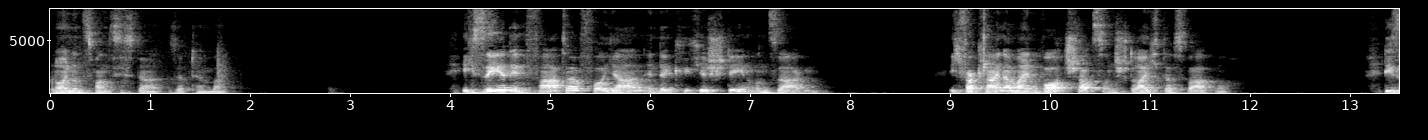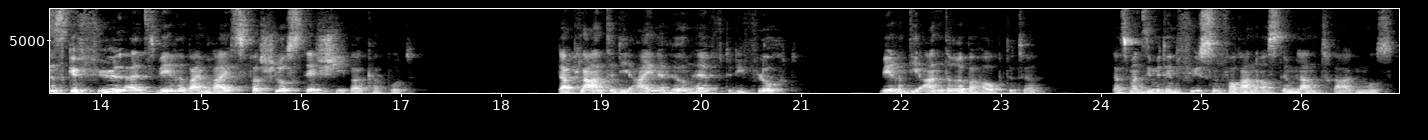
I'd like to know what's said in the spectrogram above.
29. September. Ich sehe den Vater vor Jahren in der Küche stehen und sagen, ich verkleiner meinen Wortschatz und streich das Wort noch. Dieses Gefühl, als wäre beim Reißverschluss der Schieber kaputt. Da plante die eine Hirnhälfte die Flucht, während die andere behauptete, dass man sie mit den Füßen voran aus dem Land tragen muss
